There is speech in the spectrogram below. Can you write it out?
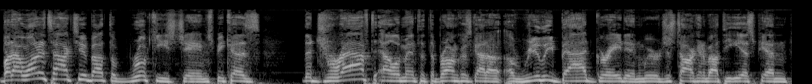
But I want to talk to you about the rookies, James, because the draft element that the Broncos got a, a really bad grade in. We were just talking about the ESPN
